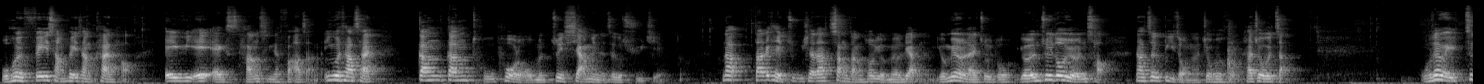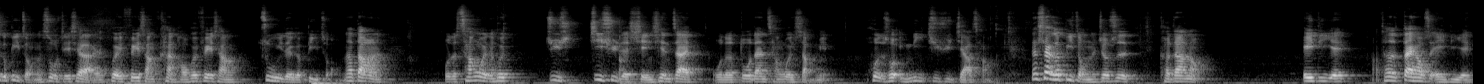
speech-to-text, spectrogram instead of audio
我会非常非常看好 AVAX 行情的发展，因为它才刚刚突破了我们最下面的这个区间。那大家可以注意一下，它上涨之后有没有量能，有没有人来追多？有人追多，有人炒，那这个币种呢就会，它就会涨。我认为这个币种呢，是我接下来会非常看好、会非常注意的一个币种。那当然，我的仓位呢会继续继续的显现在我的多单仓位上面，或者说盈利继续加仓。那下个币种呢就是 Cardano ADA 啊，它的代号是 ADA。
